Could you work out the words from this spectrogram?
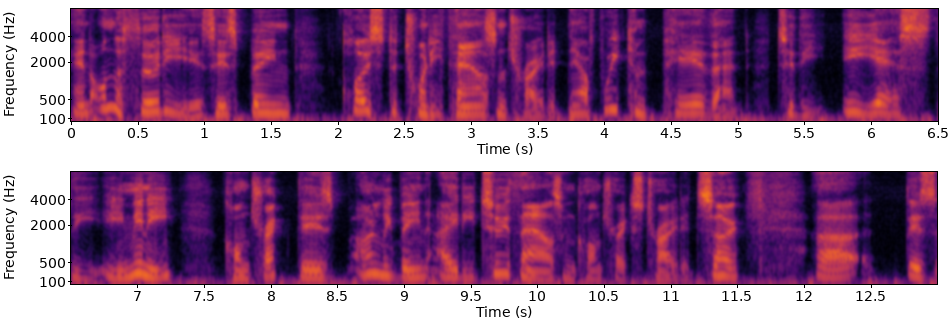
and on the 30 years there's been close to 20,000 traded. Now if we compare that to the ES the E-mini contract there's only been 82,000 contracts traded. So uh, there's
